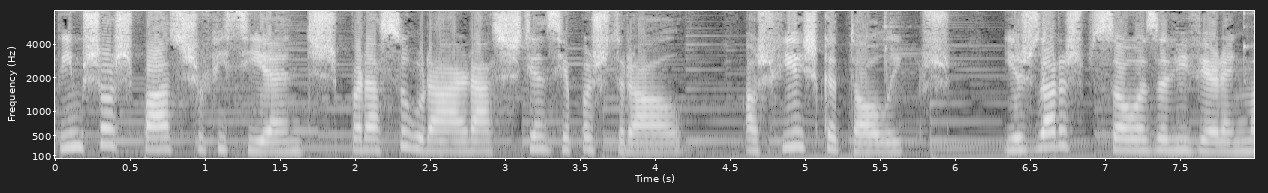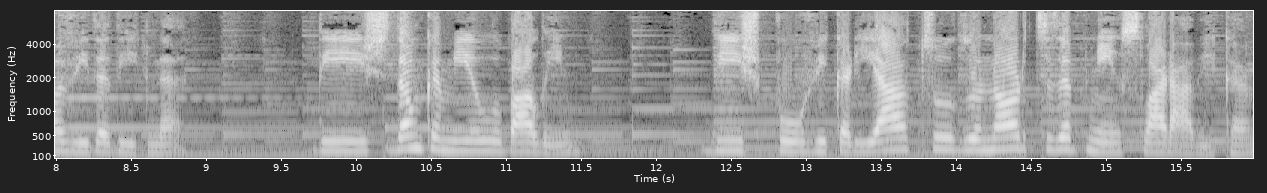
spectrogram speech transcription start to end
Pedimos só espaços suficientes para assegurar a assistência pastoral aos fiéis católicos e ajudar as pessoas a viverem uma vida digna. Diz Dom Camilo Balin, Bispo Vicariato do Norte da Península Arábica.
